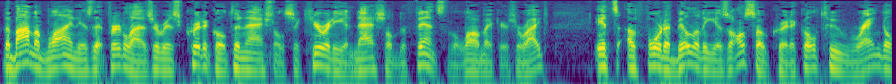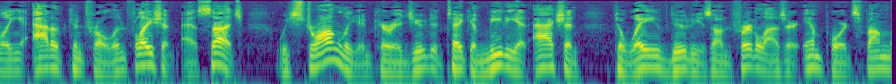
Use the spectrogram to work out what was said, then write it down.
The bottom line is that fertilizer is critical to national security and national defense, the lawmakers write. Its affordability is also critical to wrangling out of control inflation. As such, we strongly encourage you to take immediate action to waive duties on fertilizer imports from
